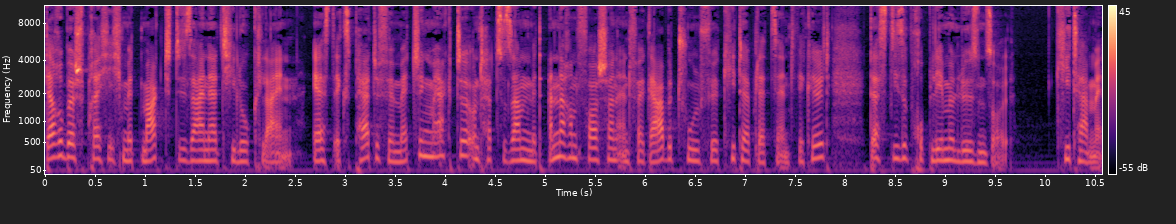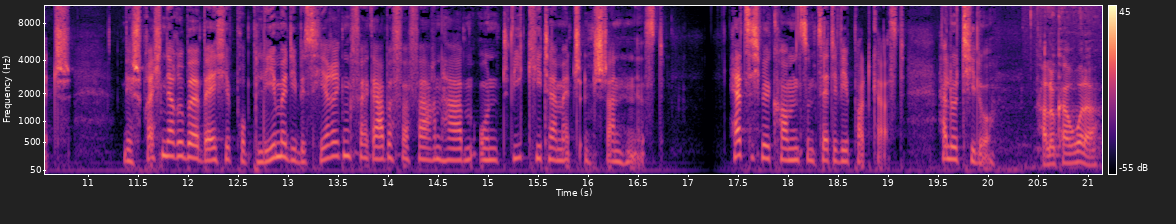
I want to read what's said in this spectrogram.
Darüber spreche ich mit Marktdesigner Thilo Klein. Er ist Experte für Matching-Märkte und hat zusammen mit anderen Forschern ein Vergabetool für Kita-Plätze entwickelt, das diese Probleme lösen soll. Kita-Match. Wir sprechen darüber, welche Probleme die bisherigen Vergabeverfahren haben und wie Kita-Match entstanden ist. Herzlich willkommen zum ZDW-Podcast. Hallo Thilo. Hallo Carola.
